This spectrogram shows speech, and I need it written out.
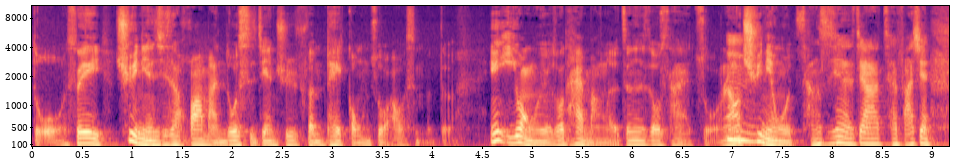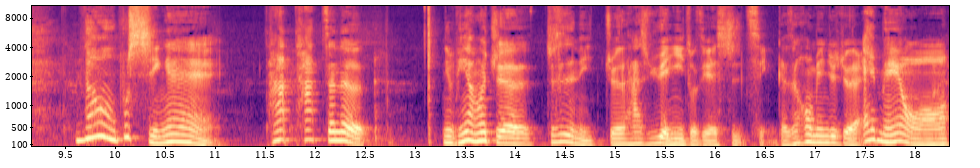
多，所以去年其实花蛮多时间去分配工作啊或什么的，因为以往我有时候太忙了，真的都是他在做，然后去年我长时间在家才发现、n o 不行哎、他他真的。你平常会觉得，就是你觉得他是愿意做这些事情，可是后面就觉得，哎、没有哦，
